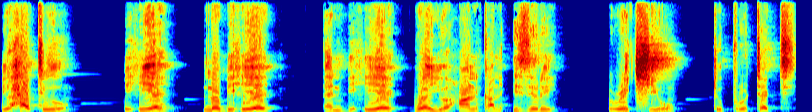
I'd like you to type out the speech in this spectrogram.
you have to be here, not be here, and be here where your hand can easily reach you to protect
